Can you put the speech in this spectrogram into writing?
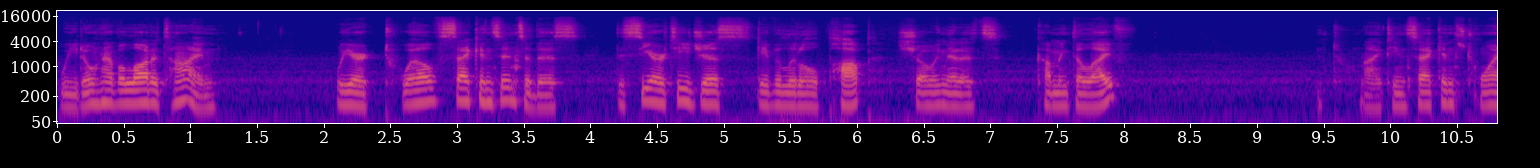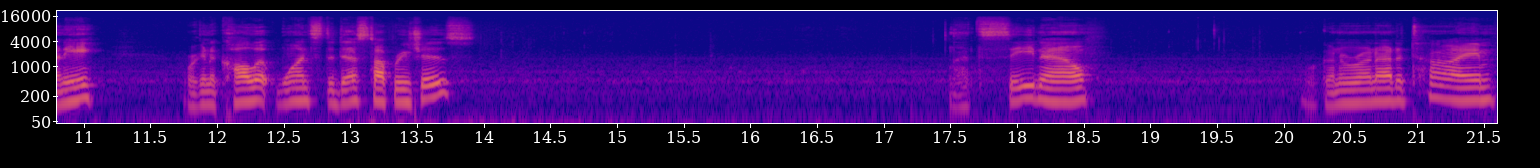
We don't have a lot of time. We are 12 seconds into this. The CRT just gave a little pop showing that it's coming to life. 19 seconds, 20. We're going to call it once the desktop reaches. Let's see now. We're going to run out of time.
